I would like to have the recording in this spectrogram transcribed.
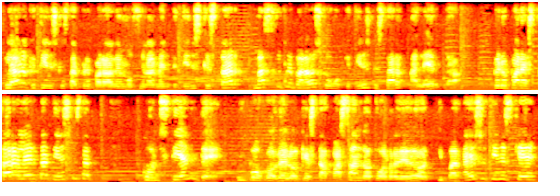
claro que tienes que estar preparado emocionalmente, tienes que estar, más que preparado, es como que tienes que estar alerta. Pero para estar alerta tienes que estar consciente un poco de lo que está pasando a tu alrededor. Y para eso tienes que...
